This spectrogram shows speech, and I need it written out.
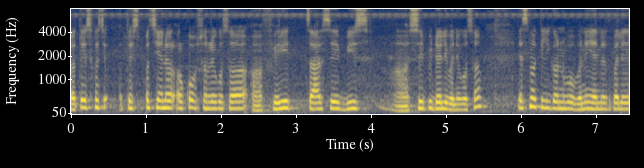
र त्यसपछि त्यसपछि यहाँनिर अर्को अप्सन रहेको छ फेरि चार सय बिस सिपी डेली भनेको छ। यसमा क्लिक गर्नुभयो भने यहाँनिर तपाईँले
